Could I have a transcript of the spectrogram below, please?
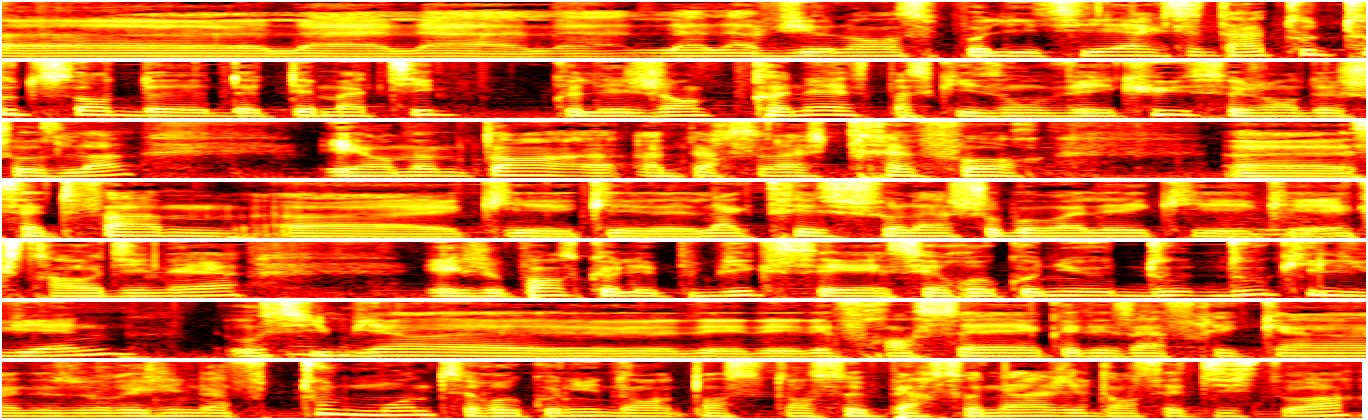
euh, la, la, la, la, la violence policière, etc. Toutes, toutes sortes de, de thématiques que les gens connaissent parce qu'ils ont vécu ce genre de choses-là. Et en même temps, un, un personnage très fort. euh, cette femme euh, qui est, qui est l'actrice Shola Shobowale qui est, qui est extraordinaire et je pense que le public s'est reconnu d'où qu'ils viennent, aussi bien euh, les, les- les Français que des Africains, des origines. Tout le monde s'est reconnu dans, dans ce personnage et dans cette histoire.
